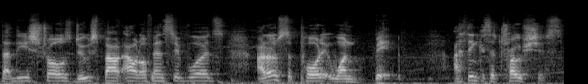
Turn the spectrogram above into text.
that these trolls do spout out offensive words. I don't support it one bit. I think it's atrocious.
